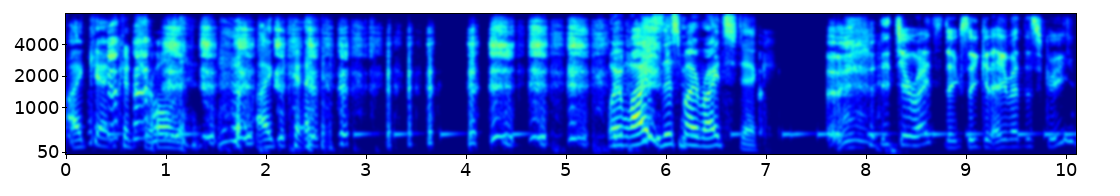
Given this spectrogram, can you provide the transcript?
I can't control it. I can't. Wait, why is this my right stick? it's your right stick, so you can aim at the screen.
